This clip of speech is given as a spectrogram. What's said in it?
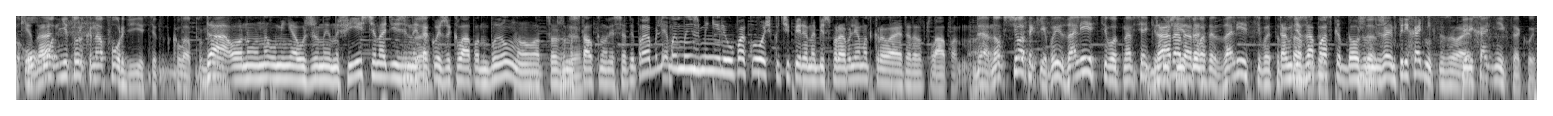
руки, о- да. он не только на Форде есть этот клапан. Да, он, он у меня у жены на Фиесте на дизельной Да. такой же клапан был, но вот тоже мы Да. столкнулись с этой проблемой, мы изменили упаковочку, теперь она без проблем открывает этот клапан. Да, но все-таки вы залезьте вот на всякий Да, случай, да, если да, у вас залезьте в этот Там, где самый, да. запаска должен Да. лежать, переходник называется. Переходник такой.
